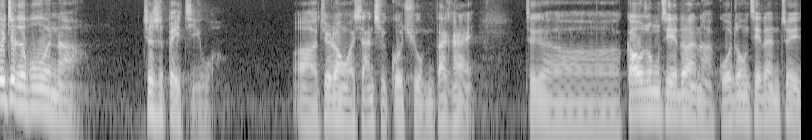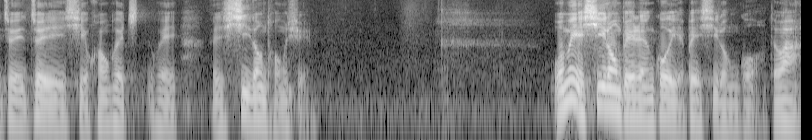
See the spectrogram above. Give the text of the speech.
所以这个部分呢，就是被挤我，啊，就让我想起过去我们大概这个高中阶段呢，国中阶段最最最喜欢会会戏弄同学，我们也戏弄别人过，也被戏弄过，对吧？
